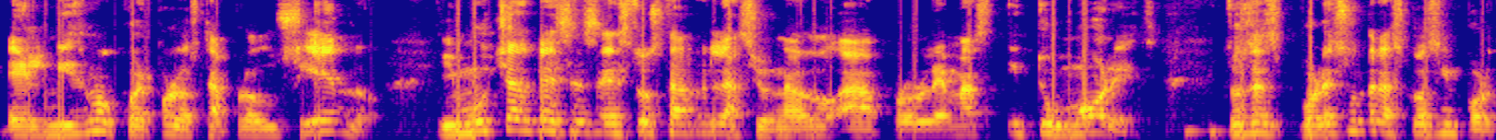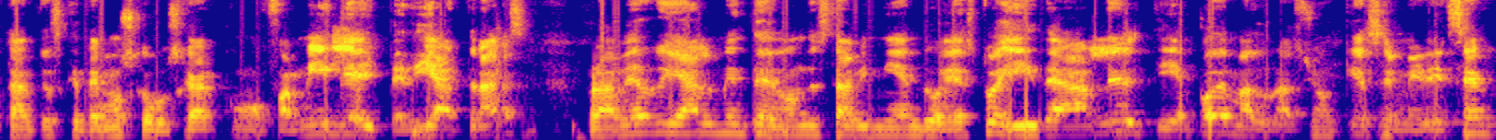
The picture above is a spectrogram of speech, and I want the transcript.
el mismo cuerpo lo está produciendo. Y muchas veces esto está relacionado a problemas y tumores. Entonces, por eso una de las cosas importantes que tenemos que buscar como familia y pediatras para ver realmente de dónde está viniendo esto y darle el tiempo de maduración que se merecen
